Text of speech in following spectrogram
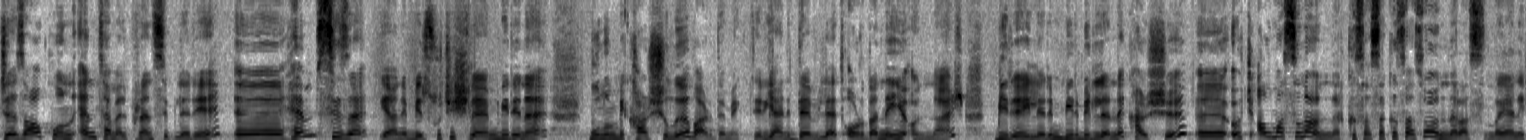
ceza hukukunun en temel prensipleri e, hem size yani bir suç işleyen birine bunun bir karşılığı var demektir. Yani devlet orada neyi önler? Bireylerin birbirlerine karşı e, öç almasını önler. Kısasa kısasa önler aslında. Yani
